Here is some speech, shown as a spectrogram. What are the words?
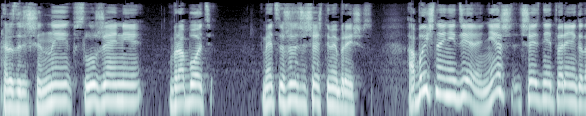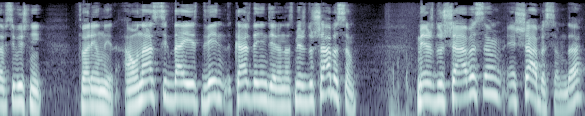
Разрешены в служении, в работе. Имеется в виду, что шесть брейшис. Обычная неделя, не ш- шесть дней творения, когда Всевышний творил мир. А у нас всегда есть две, каждая неделя у нас между Шабасом, между Шабасом и Шабасом, да?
